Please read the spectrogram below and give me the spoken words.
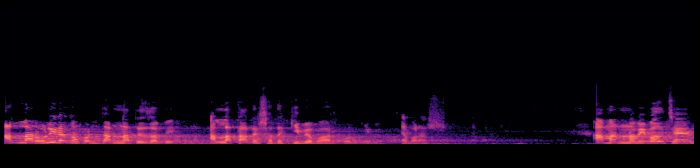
আল্লাহর অলিরা যখন জান্নাতে যাবে আল্লাহ তাদের সাথে কি ব্যবহার করবে? এবার আস। আমার নবী বলছেন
